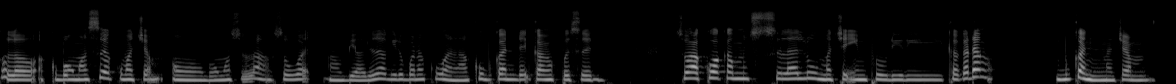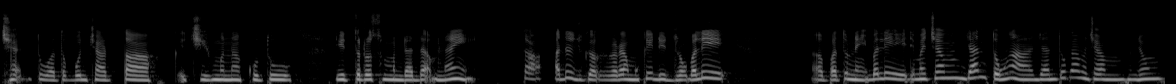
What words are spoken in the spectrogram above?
kalau aku buang masa, aku macam, oh buang masa lah. So what? Uh, biar je lah kehidupan aku kan. Aku bukan that kind of person. So aku akan selalu macam improve diri. Kadang-kadang bukan macam chat tu ataupun carta achievement aku tu dia terus mendadak menaik. Tak, ada juga kadang-kadang mungkin dia drop balik. Lepas tu naik balik. Dia macam jantung lah. Jantung kan macam, you know,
